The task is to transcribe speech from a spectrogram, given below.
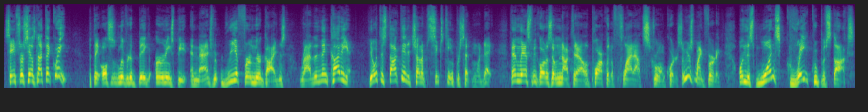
Same store sales not that great but they also delivered a big earnings beat, and management reaffirmed their guidance rather than cutting it. You know what the stock did? It shot up 16% in one day. Then last week, AutoZone knocked it out of the park with a flat out strong quarter. So here's my verdict on this once great group of stocks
